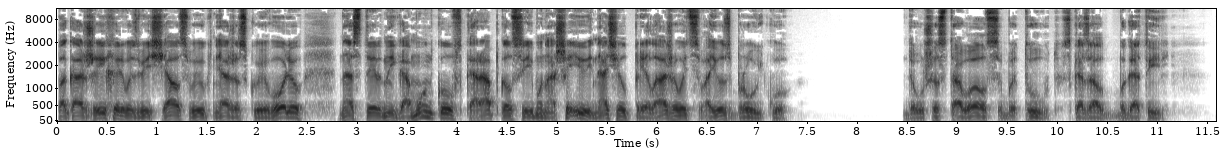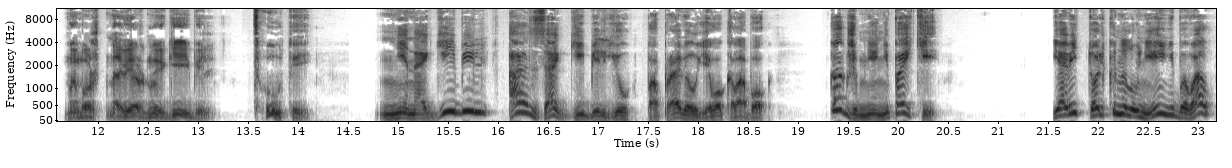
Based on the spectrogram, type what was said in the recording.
Пока жихарь возвещал свою княжескую волю, настырный гомункул вскарабкался ему на шею и начал прилаживать свою сбруйку. «Да уж оставался бы тут», — сказал богатырь. «Мы, может, на верную гибель». «Тут и...» «Не на гибель, а за гибелью», — поправил его колобок. «Как же мне не пойти? Я ведь только на Луне и не бывал,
